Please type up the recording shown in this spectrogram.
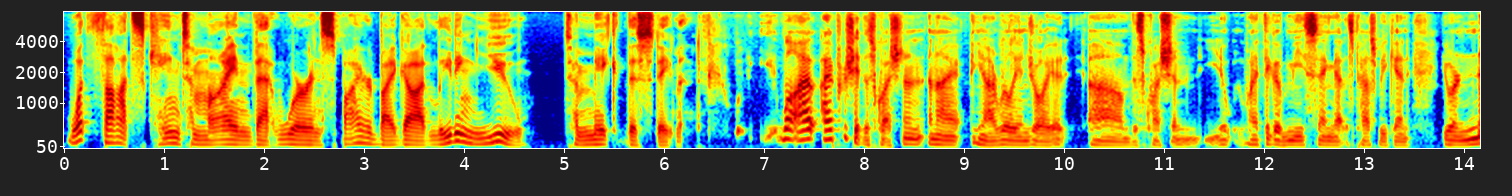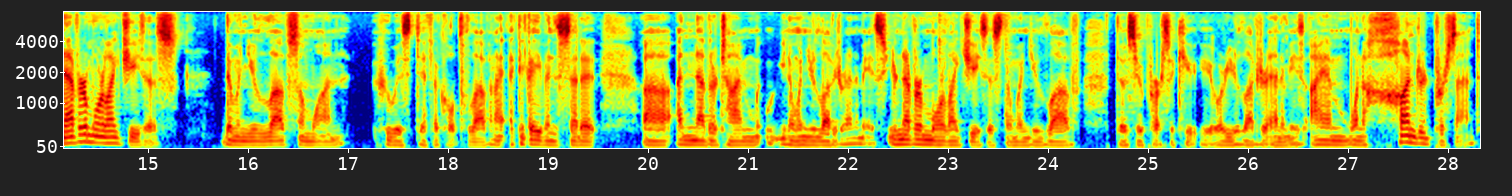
What thoughts came to mind that were inspired by God, leading you to make this statement? Well, I, I appreciate this question, and I, you know, I really enjoy it. Um, this question, you know, when I think of me saying that this past weekend, you are never more like Jesus than when you love someone who is difficult to love. And I, I think I even said it uh, another time, you know, when you love your enemies. You're never more like Jesus than when you love those who persecute you or you love your enemies. I am 100%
